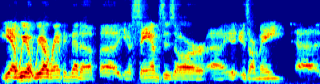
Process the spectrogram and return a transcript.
Yeah, we are. We are ramping that up. Uh, you know, Sam's is our uh, is our main uh,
